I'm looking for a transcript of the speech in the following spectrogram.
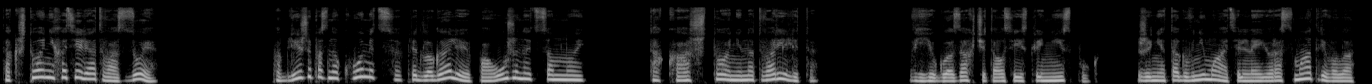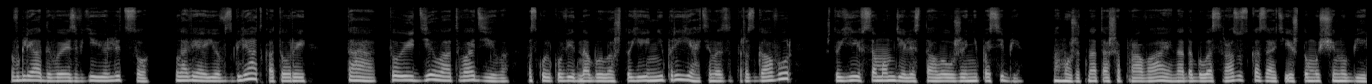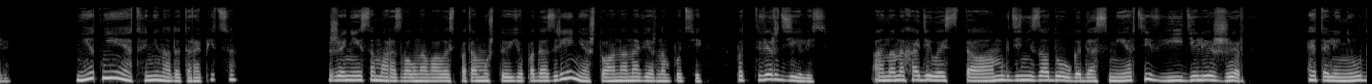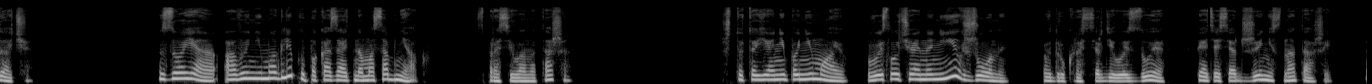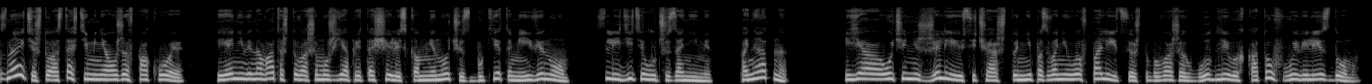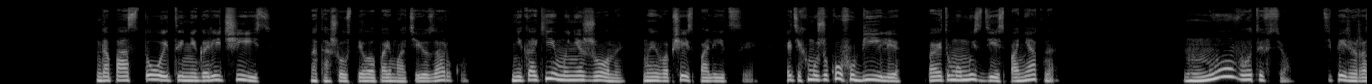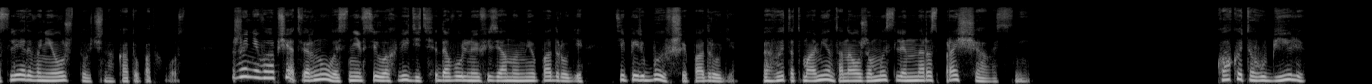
«Так что они хотели от вас, Зоя?» «Поближе познакомиться, предлагали поужинать со мной. Так а что они натворили-то?» В ее глазах читался искренний испуг. Женя так внимательно ее рассматривала, вглядываясь в ее лицо, ловя ее взгляд, который та то и дело отводила, поскольку видно было, что ей неприятен этот разговор, что ей в самом деле стало уже не по себе. А может, Наташа права, и надо было сразу сказать ей, что мужчину убили. Нет-нет, не надо торопиться. Женя и сама разволновалась, потому что ее подозрения, что она на верном пути, подтвердились. Она находилась там, где незадолго до смерти видели жертв. Это ли неудача? «Зоя, а вы не могли бы показать нам особняк?» — спросила Наташа. «Что-то я не понимаю. Вы, случайно, не их жены?» Вдруг рассердилась Зоя, пятясь от Жени с Наташей. «Знаете что, оставьте меня уже в покое. Я не виновата, что ваши мужья притащились ко мне ночью с букетами и вином. Следите лучше за ними. Понятно? Я очень жалею сейчас, что не позвонила в полицию, чтобы ваших блудливых котов вывели из дома». «Да постой ты, не горячись!» Наташа успела поймать ее за руку. «Никакие мы не жены, мы вообще из полиции. Этих мужиков убили, поэтому мы здесь, понятно?» Ну, вот и все. Теперь расследование уж точно коту под хвост. Женя вообще отвернулась, не в силах видеть довольную физиономию подруги, теперь бывшей подруги. В этот момент она уже мысленно распрощалась с ней. «Как это убили?»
